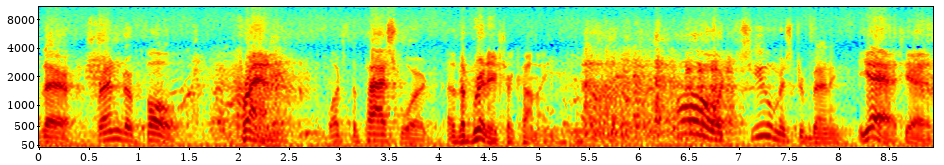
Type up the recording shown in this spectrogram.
There? Friend or foe? Friend, What's the password? uh, the British are coming. Oh, it's you, Mr. Benny. Yes, yes.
